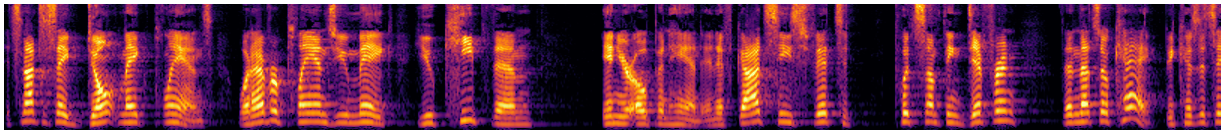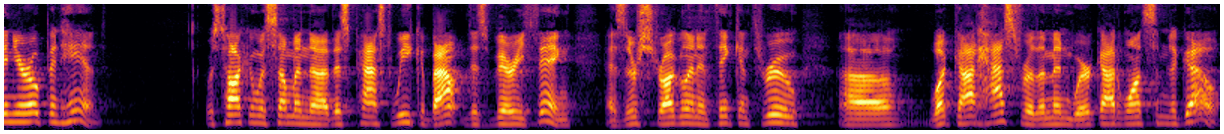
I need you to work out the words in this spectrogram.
it's not to say don't make plans. Whatever plans you make, you keep them in your open hand. And if God sees fit to put something different, then that's okay because it's in your open hand. I was talking with someone uh, this past week about this very thing as they're struggling and thinking through uh, what God has for them and where God wants them to go.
